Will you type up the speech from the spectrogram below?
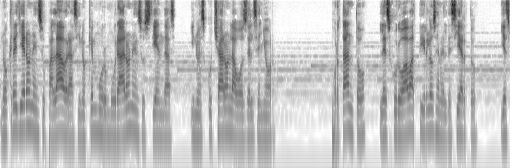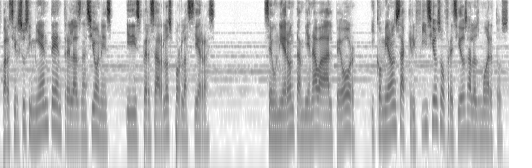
no creyeron en su palabra, sino que murmuraron en sus tiendas y no escucharon la voz del Señor. Por tanto, les juró abatirlos en el desierto, y esparcir su simiente entre las naciones, y dispersarlos por las tierras. Se unieron también a Baal peor, y comieron sacrificios ofrecidos a los muertos.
